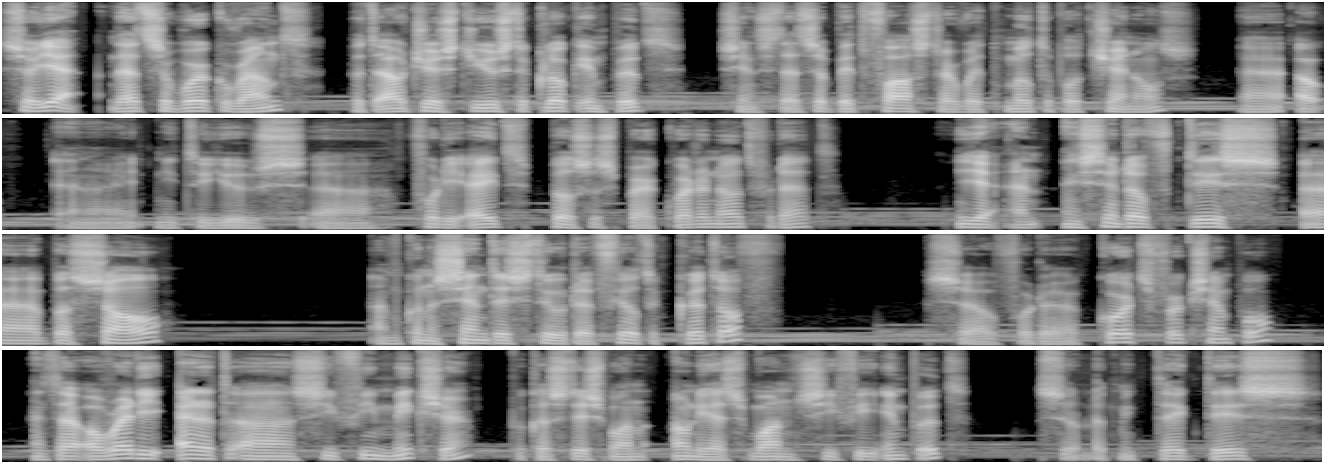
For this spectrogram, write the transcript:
So yeah, that's a workaround, but I'll just use the clock input since that's a bit faster with multiple channels. Uh, oh, and I need to use uh, 48 pulses per quarter note for that. Yeah, and instead of this uh, basal, I'm gonna send this to the filter cutoff. So for the chords, for example. And I already added a CV mixer because this one only has one CV input. So let me take this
